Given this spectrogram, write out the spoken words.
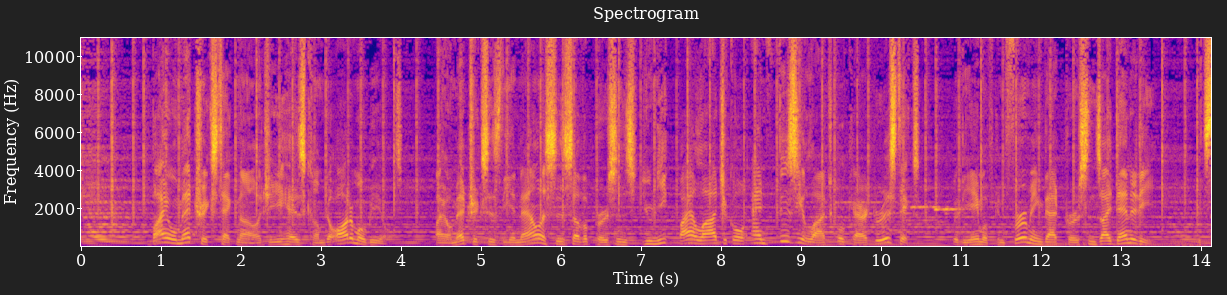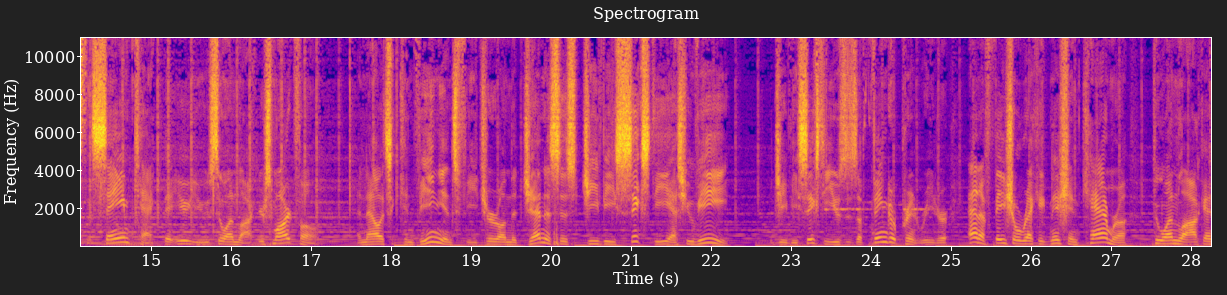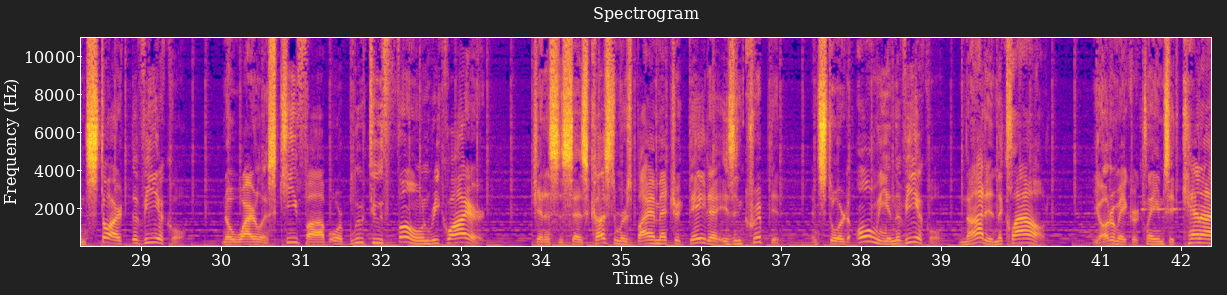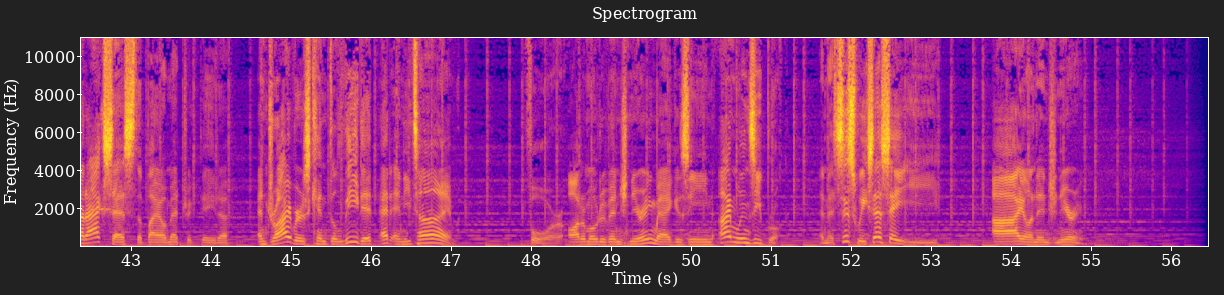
Biometrics technology has come to automobiles. Biometrics is the analysis of a person's unique biological and physiological characteristics with the aim of confirming that person's identity. It's the same tech that you use to unlock your smartphone. And now it's a convenience feature on the Genesis GV60 SUV. The GV60 uses a fingerprint reader and a facial recognition camera to unlock and start the vehicle. No wireless key fob or Bluetooth phone required. Genesis says customers' biometric data is encrypted and stored only in the vehicle, not in the cloud. The automaker claims it cannot access the biometric data, and drivers can delete it at any time. For Automotive Engineering Magazine, I'm Lindsay Brooke, and that's this week's SAE Eye on Engineering.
